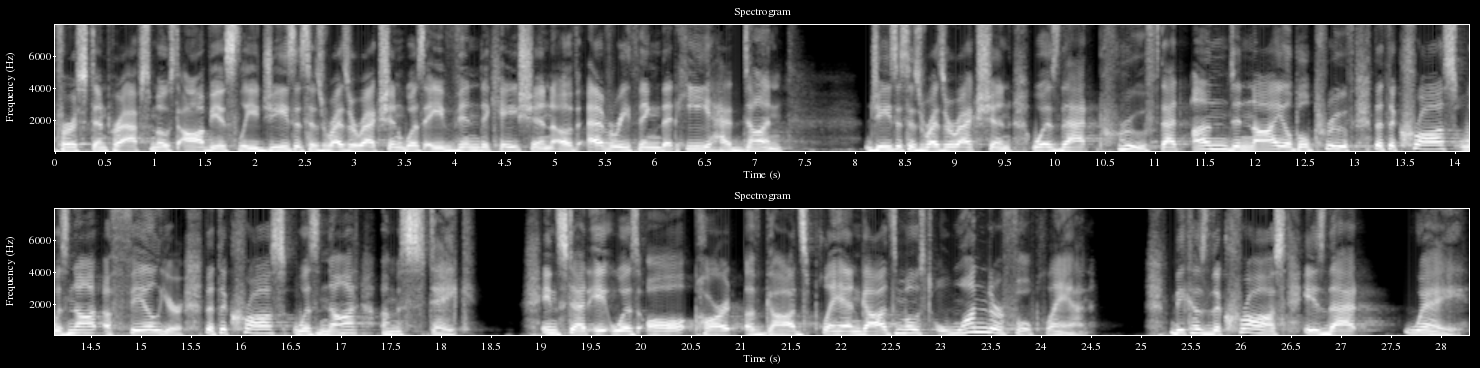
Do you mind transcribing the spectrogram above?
first and perhaps most obviously, Jesus' resurrection was a vindication of everything that he had done. Jesus' resurrection was that proof, that undeniable proof that the cross was not a failure, that the cross was not a mistake. Instead, it was all part of God's plan, God's most wonderful plan, because the cross is that way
